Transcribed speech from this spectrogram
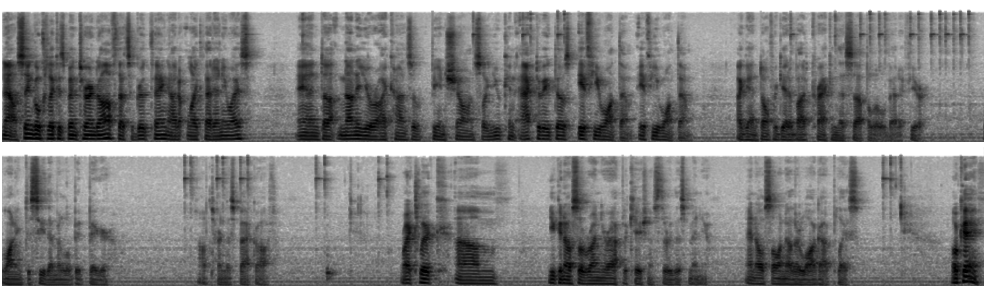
Now, single click has been turned off. That's a good thing. I don't like that anyways. And uh, none of your icons are being shown. So you can activate those if you want them, if you want them. Again, don't forget about cracking this up a little bit if you're wanting to see them a little bit bigger. I'll turn this back off right click. Um, you can also run your applications through this menu and also another logout place. Okay,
